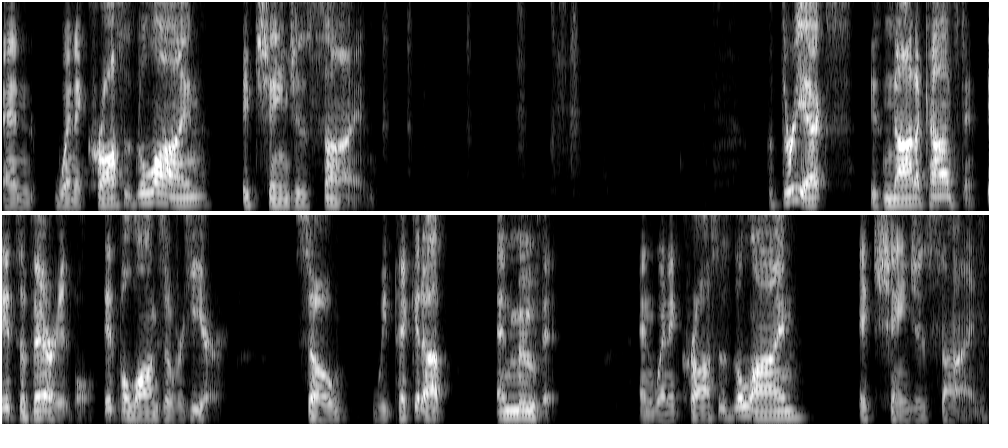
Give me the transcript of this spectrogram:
and when it crosses the line, it changes sign. The 3x is not a constant. It's a variable. It belongs over here. So we pick it up and move it. And when it crosses the line, it changes sign.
